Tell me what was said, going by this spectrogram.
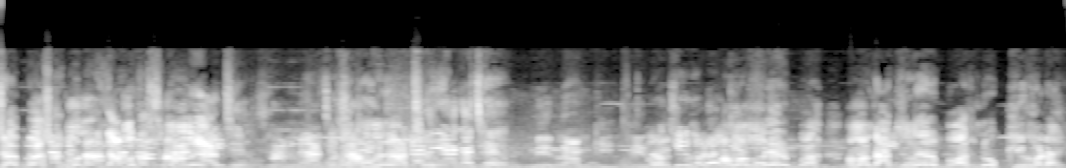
সব বয়স্ক মনে যে আমাদের সামনে আছে। সামনে আছে নিয়ে গেছে। মেয়ের নাম কি? মেয়ের বয়স কত? আমার মেয়ের আমার নাতিনের বয়স লক্ষ্মী ঘোড়ায়।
